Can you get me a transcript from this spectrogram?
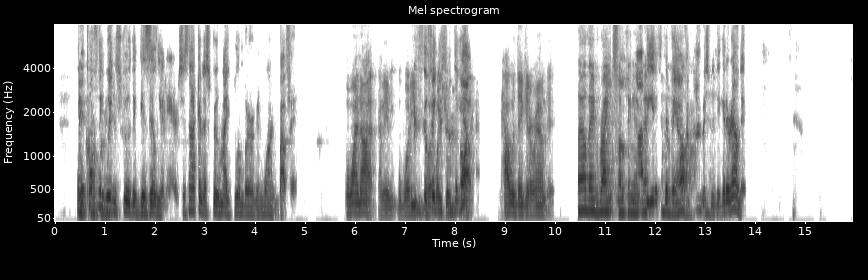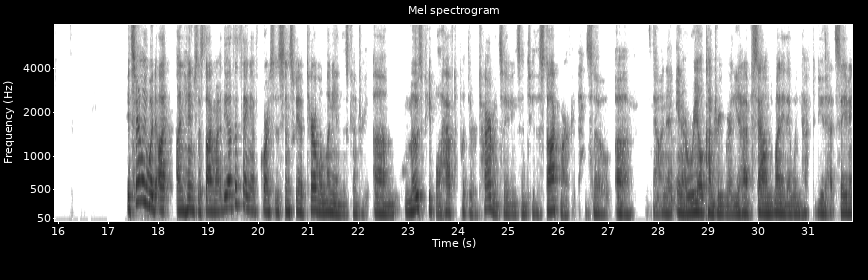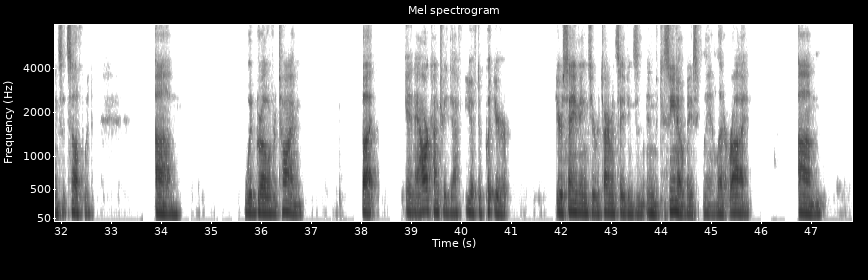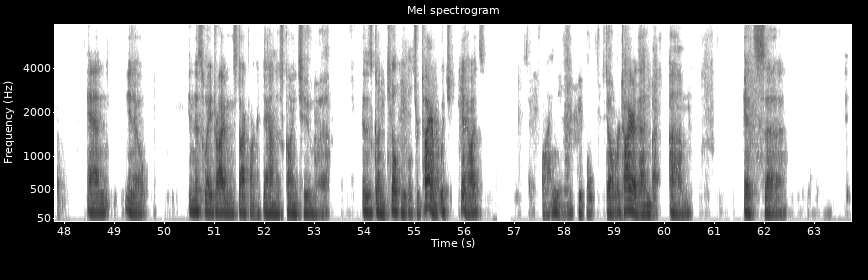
And it definitely wouldn't screw the gazillionaires. It's not going to screw Mike Bloomberg and Warren Buffett. Well, why not? I mean, what do you? What, what's your thought? Out. How would they get around it? Well, they'd write something. Lobbyists to pay off a congressman yeah. to get around it. It certainly would uh, unhinge the stock market. The other thing, of course, is since we have terrible money in this country, um, most people have to put their retirement savings into the stock market. And so um, now, in a, in a real country where you have sound money, they wouldn't have to do that. Savings itself would um, would grow over time. But in our country, you have to put your your savings, your retirement savings, in, in the casino basically, and let it ride. Um, and you know, in this way, driving the stock market down is going to uh, is going to kill people's retirement. Which you know, it's fine. You know, people don't retire then, but um, it's uh,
